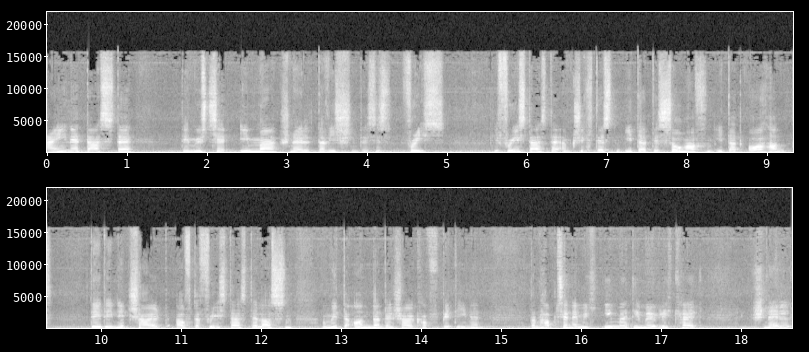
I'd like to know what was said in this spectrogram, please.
eine Taste, die müsst ihr immer schnell erwischen. Das ist Freeze. Die Freeze-Taste am geschicktesten, ich darf das so machen, ich darf eine Hand, die die nicht schallt, auf der Freeze-Taste lassen und mit der anderen den Schallkopf bedienen. Dann habt ihr nämlich immer die Möglichkeit, schnell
